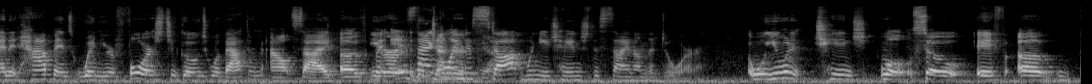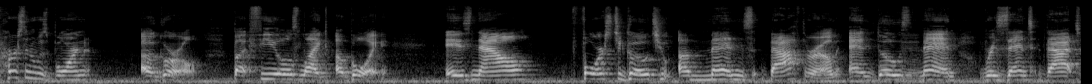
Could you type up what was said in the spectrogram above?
And it happens when you're forced to go to a bathroom outside of But your is the that gender. going to stop when you change the sign on the door? Well, you wouldn't change. Well, so if a person was born a girl but feels like a boy, is now forced to go to a men's bathroom, and those mm. men resent that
